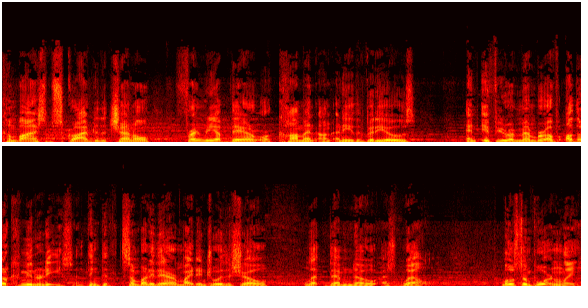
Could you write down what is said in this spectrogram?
come by, subscribe to the channel, friend me up there or comment on any of the videos. And if you're a member of other communities and think that somebody there might enjoy the show, let them know as well. Most importantly,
